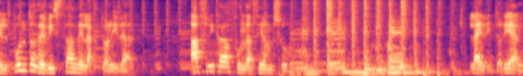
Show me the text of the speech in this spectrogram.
El punto de vista de la actualidad. África Fundación Sur. La editorial.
